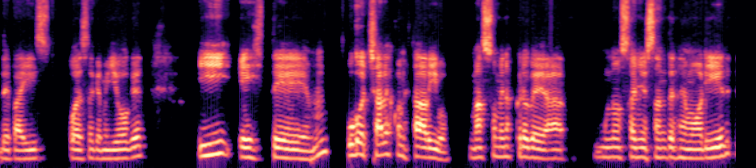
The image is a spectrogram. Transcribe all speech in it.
de país, puede ser que me equivoque, y este, mm, Hugo Chávez cuando estaba vivo, más o menos creo que unos años antes de morir,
